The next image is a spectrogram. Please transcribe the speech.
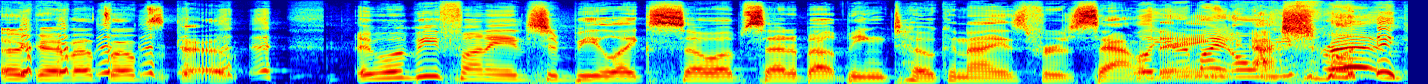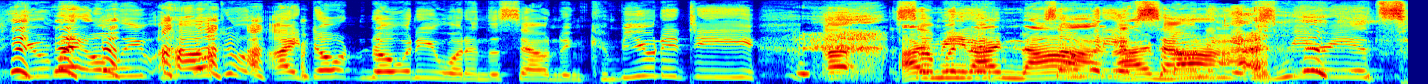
okay, that sounds good. It would be funny to be like so upset about being tokenized for Well, sounding. you're my only actually. friend. You're my only. How do I don't know anyone in the sounding community? Uh, I mean, I'm not. Somebody of I'm sounding not. experience.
